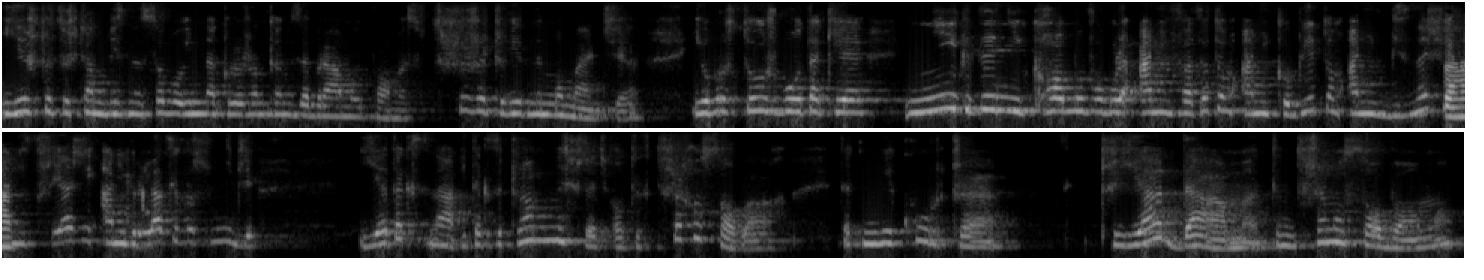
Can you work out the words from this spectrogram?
i jeszcze coś tam biznesowo inna koleżanka mi zabrała mój pomysł. Trzy rzeczy w jednym momencie. I po prostu to już było takie nigdy nikomu w ogóle, ani facetom, ani kobietom, ani w biznesie, tak. ani w przyjaźni, ani w relacji, po prostu nigdzie. I ja tak znam, i tak zaczęłam myśleć o tych trzech osobach. Tak mówię, kurczę, czy ja dam tym trzem osobom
